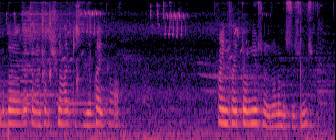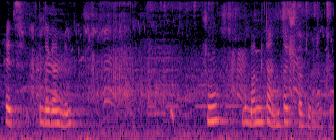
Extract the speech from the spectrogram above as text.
bu da zaten arkadaşına herkes biliyor kayıt ha. Hangi kayıtta oynuyorsunuz ona basıyorsunuz. Evet, burada geldim. Şu buradan bir tane taş arkadaşlar.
